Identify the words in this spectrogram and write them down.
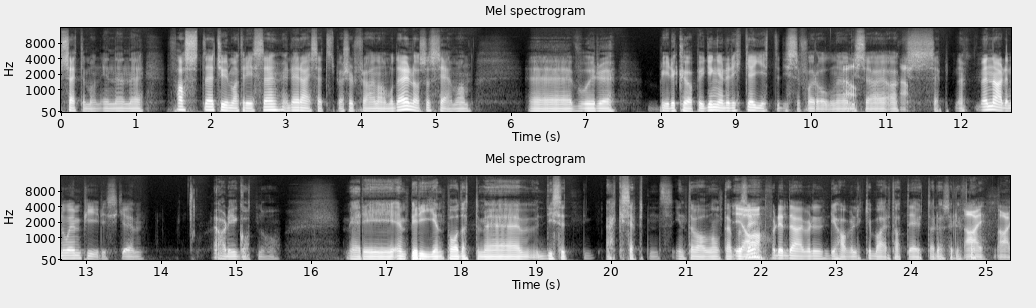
setter man inn en eh, fast uh, turmatrise eller reiseetterspørsel fra en annen modell, og så ser man hvor blir det køoppbygging eller ikke, gitt disse forholdene Ja. disse akseptene. Men er det noe empiriske Har de gått noe mer i empirien på dette med disse acceptance-intervallene, holdt jeg på å Ja. si? For vel, de har vel ikke bare tatt det ut av løse lufta? Nei, nei.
